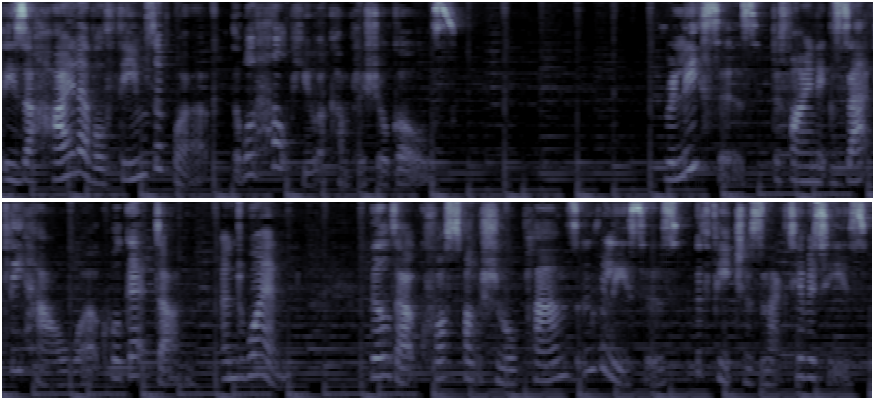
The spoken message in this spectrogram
These are high level themes of work that will help you accomplish your goals. Releases define exactly how work will get done and when. Build out cross functional plans and releases with features and activities,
